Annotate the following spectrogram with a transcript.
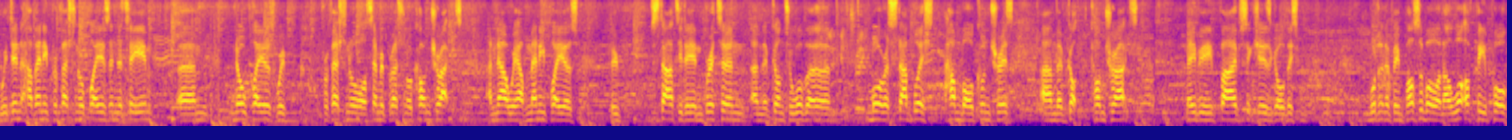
We didn't have any professional players in the team, um, no players with professional or semi-professional contracts, and now we have many players who started in Britain and they've gone to other more established handball countries and they've got contracts. Maybe five, six years ago, this wouldn't have been possible, and a lot of people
